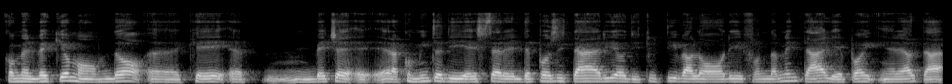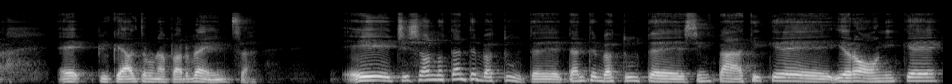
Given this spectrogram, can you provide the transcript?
come il vecchio mondo eh, che eh, invece era convinto di essere il depositario di tutti i valori fondamentali e poi in realtà è più che altro una parvenza e ci sono tante battute, tante battute simpatiche, ironiche,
